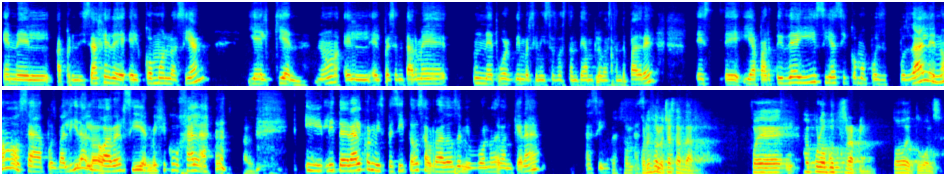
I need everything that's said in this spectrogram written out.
en el aprendizaje de el cómo lo hacían y el quién, ¿no? El, el presentarme un network de inversionistas bastante amplio, bastante padre, este, y a partir de ahí, sí, así como, pues, pues dale, ¿no? O sea, pues valídalo, a ver si en México jala. y literal, con mis pesitos ahorrados de mi bono de banquera, así. con eso lo echaste a andar. Fue, fue puro bootstrapping, todo de tu bolsa.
